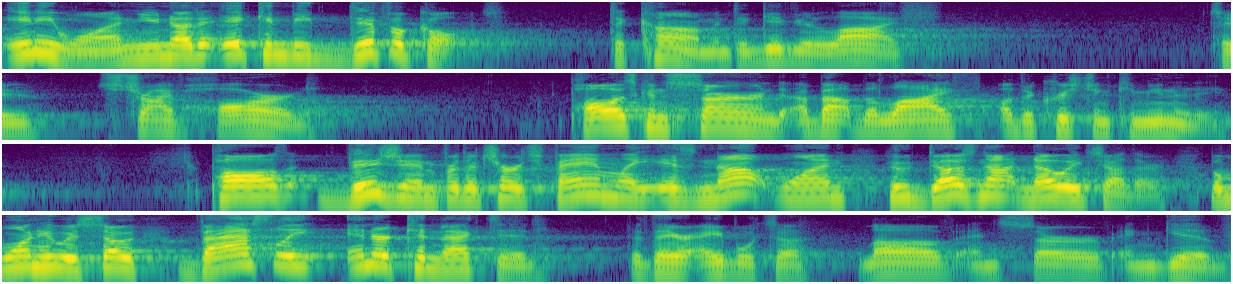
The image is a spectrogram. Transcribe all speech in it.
anyone, you know that it can be difficult to come and to give your life, to strive hard. Paul is concerned about the life of the Christian community. Paul's vision for the church family is not one who does not know each other, but one who is so vastly interconnected that they are able to love and serve and give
